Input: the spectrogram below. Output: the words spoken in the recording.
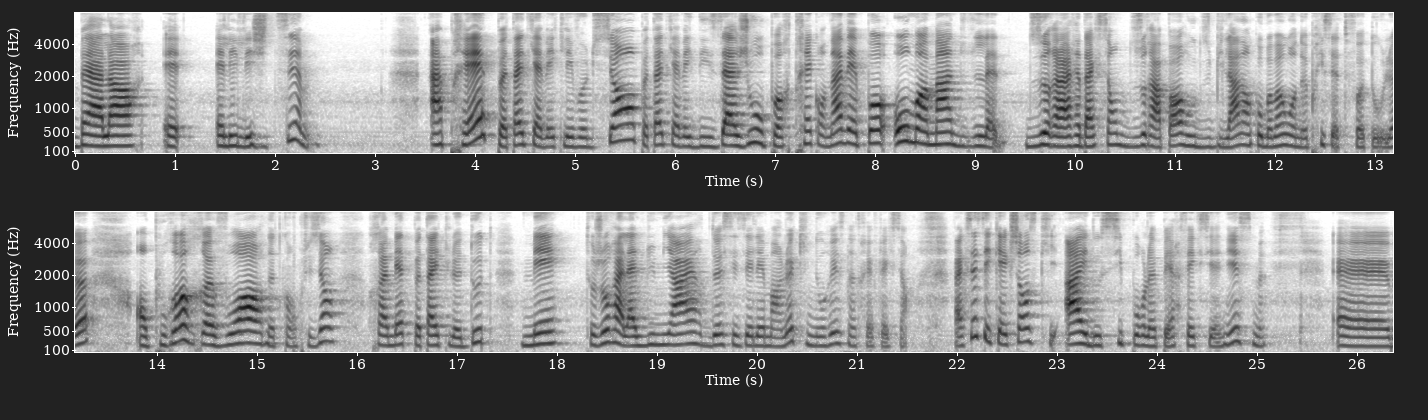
ben alors, elle, est légitime. Après, peut-être qu'avec l'évolution, peut-être qu'avec des ajouts au portrait qu'on n'avait pas au moment de la rédaction du rapport ou du bilan, donc au moment où on a pris cette photo-là, on pourra revoir notre conclusion, remettre peut-être le doute, mais toujours à la lumière de ces éléments-là qui nourrissent notre réflexion. Fait que ça, c'est quelque chose qui aide aussi pour le perfectionnisme. Euh,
